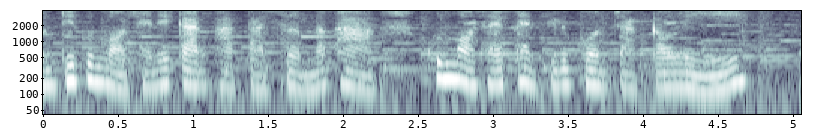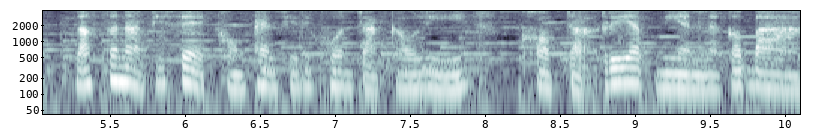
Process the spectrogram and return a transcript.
นที่คุณหมอใช้ในการผ่าตัดเสริมหน้าผากคุณหมอใช้แผ่นซิลิโคนจากเกาหลี ลักษณะพิเศษของแผ่นซิลิโคนจากเกาหลี ขอบจะเรียบเนียนและก็บาง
